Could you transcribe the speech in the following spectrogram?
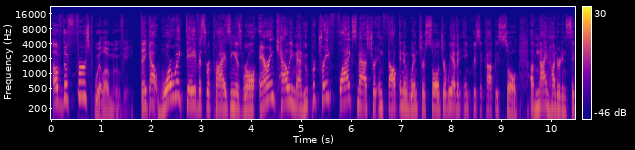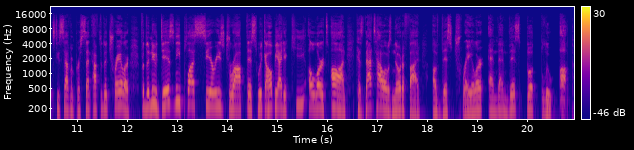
of the first Willow movie. They got Warwick Davis reprising his role, Erin Kellyman, who portrayed Flag Smasher in Falcon and Winter Soldier. We have an increase of copies sold of 967% after the trailer for the new Disney Plus series dropped this week. I hope you had your key alerts on because that's how I was notified of this trailer. And then this book blew up.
